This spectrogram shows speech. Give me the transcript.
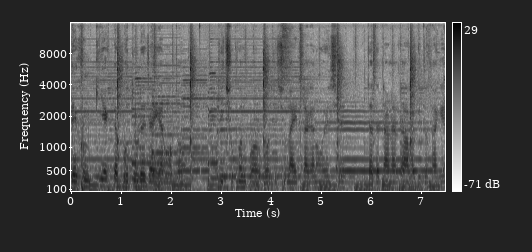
দেখুন কি একটা ভুতুড়ে জায়গার মতো। কিছুক্ষণ পর পর কিছু লাইট লাগানো হয়েছে, যাতে টানেলটা আলোকিত থাকে।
